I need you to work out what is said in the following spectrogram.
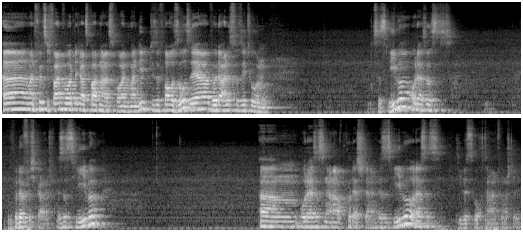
Äh, man fühlt sich verantwortlich als Partner, als Freund. Man liebt diese Frau so sehr, würde alles für sie tun. Ist es Liebe oder ist es Bedürftigkeit? Ist es Liebe? Ähm, oder ist es in einer Podest stellen? Ist es Liebe oder ist es Liebessucht in Anführungsstrichen?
